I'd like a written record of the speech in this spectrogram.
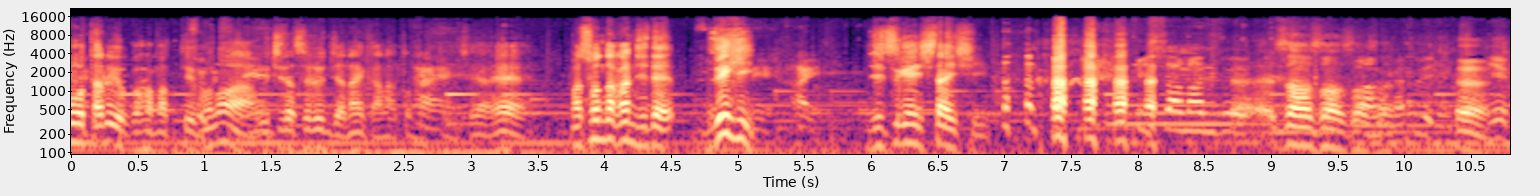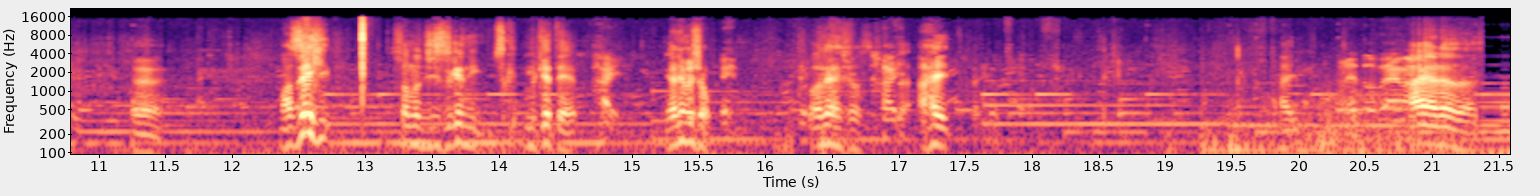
ポータル横浜っていうものは打ち出せるんじゃないかなと思ってます。よ、ええ。まあ、そんな感じでぜひ実現したいし、フィッシャーマンズ。そうそうそうそう。うう。ええまあ、ぜひその実現に向けてはい。やりましょう。え。お願いします。はい。はい、はい。ありがとうございます。はい、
